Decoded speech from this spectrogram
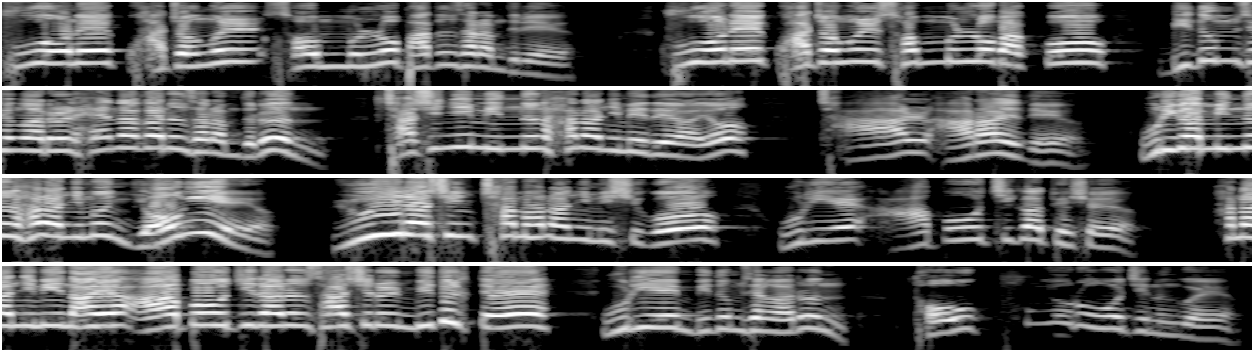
구원의 과정을 선물로 받은 사람들이에요. 구원의 과정을 선물로 받고 믿음 생활을 해나가는 사람들은 자신이 믿는 하나님에 대하여 잘 알아야 돼요. 우리가 믿는 하나님은 영이에요. 유일하신 참 하나님이시고 우리의 아버지가 되셔요. 하나님이 나의 아버지라는 사실을 믿을 때 우리의 믿음 생활은 더욱 풍요로워지는 거예요.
